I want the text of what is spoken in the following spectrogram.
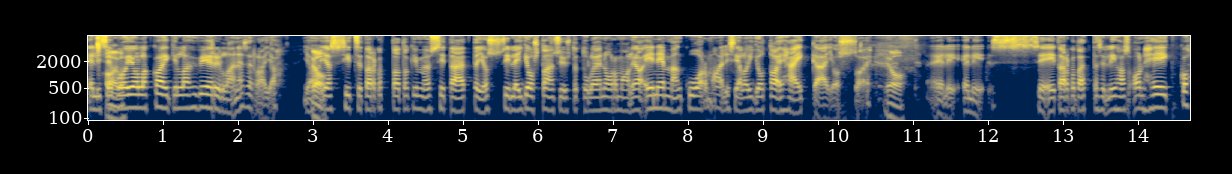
Eli se Aivan. voi olla kaikilla hyvin erilainen se raja. Ja, Joo. ja sitten se tarkoittaa toki myös sitä, että jos sille jostain syystä tulee normaalia enemmän kuormaa, eli siellä on jotain häikkää jossain. joo, Eli, eli se ei tarkoita, että se lihas on heikko,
